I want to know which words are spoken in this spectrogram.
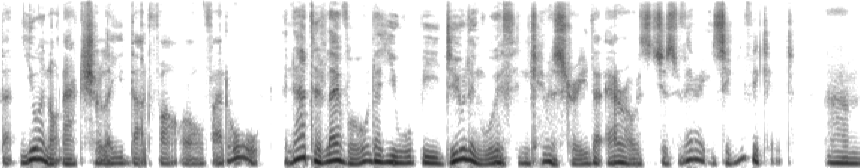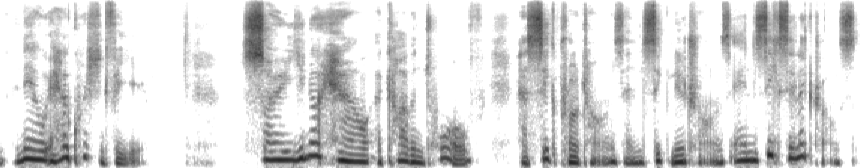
that you are not actually that far off at all. And at the level that you will be dealing with in chemistry, that error is just very insignificant. Um, now, I have a question for you. So you know how a carbon-12 has 6 protons and 6 neutrons and 6 electrons.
